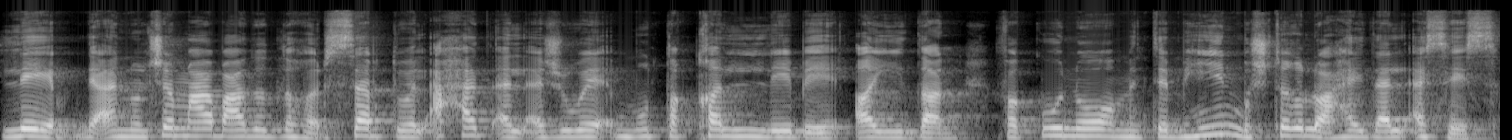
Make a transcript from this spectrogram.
ليه؟ لأنه الجمعة بعد الظهر السبت والأحد الأجواء متقلبة أيضا. فكونوا منتبهين واشتغلوا على هيدا الأساس.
